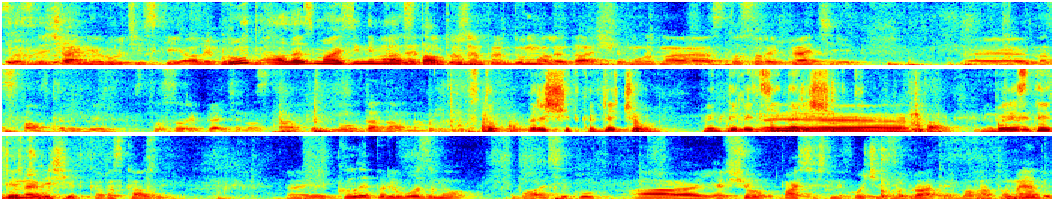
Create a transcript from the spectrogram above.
це звичайний рутівський, але Рут, але з магазинними Але тут надставками. вже придумали, да, що можна 145 е, надставки робити. 145 надставки, ну, додана. Стоп, решітка. Для чого? Вентиляційна решітка. Е, Так, Поясни, для вентиляційна чого. решітка, розказуй. Е, Коли перевозимо пасіку, а якщо пасічник хоче зібрати багато меду,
